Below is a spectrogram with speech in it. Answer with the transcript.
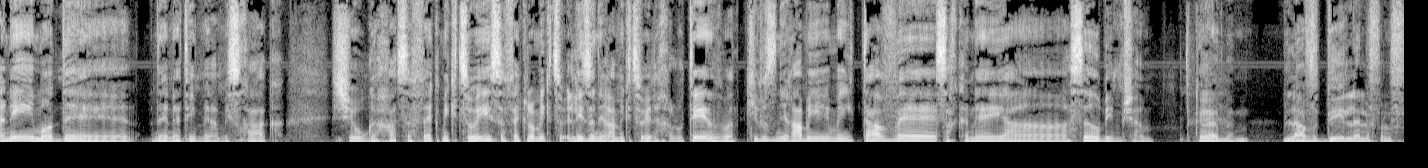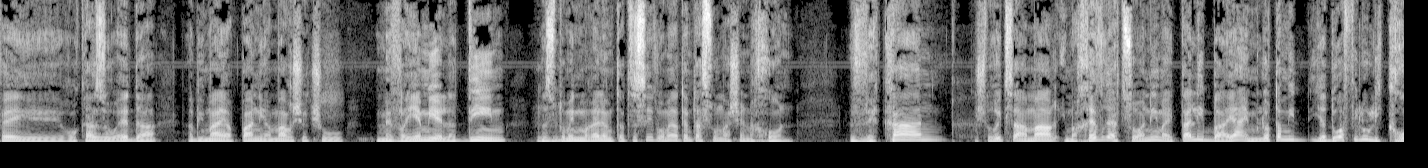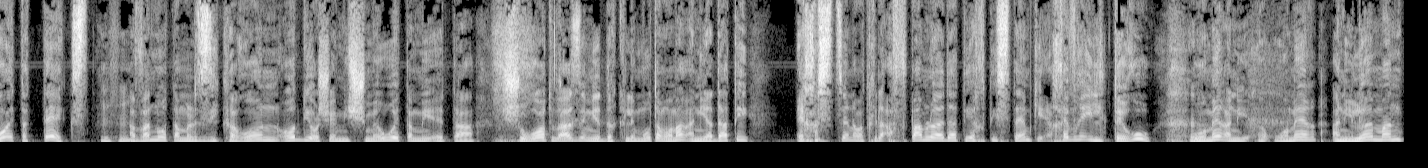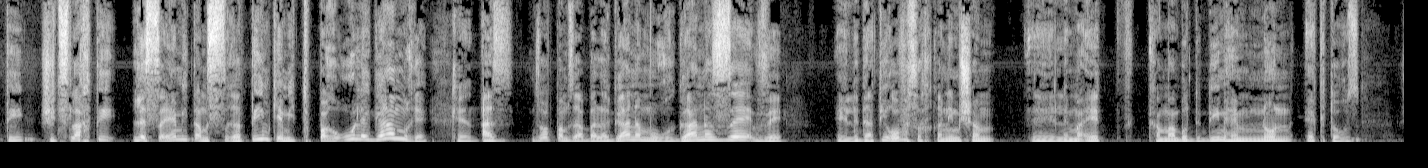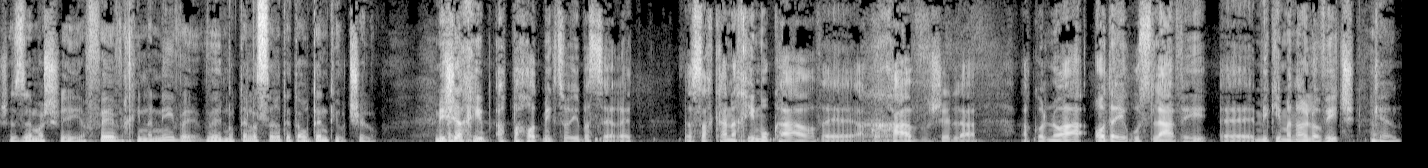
אני מאוד uh, נהניתי מהמשחק. שהוא ככה ספק מקצועי, ספק לא מקצועי, לי זה נראה מקצועי לחלוטין, זאת אומרת, כאילו זה נראה ממיטב uh, אה, שחקני הסרבים שם. תראה, להבדיל אלף אלפי אה, רוקזו עדה, הבמאי היפני אמר שכשהוא מביים ילדים, אז הוא תמיד מראה להם את התסריט ואומר, אתם תעשו מה שנכון. וכאן, שטוריצה אמר, עם החבר'ה הצוענים הייתה לי בעיה, הם לא תמיד ידעו אפילו לקרוא את הטקסט. עבדנו אותם על זיכרון אודיו, שהם ישמעו את, המ... את השורות ואז הם ידקלמו אותם. הוא אמר, אני ידעתי איך הסצנה מתחילה, אף פעם לא ידעתי איך תסתיים, כי החבר'ה אלתרו. הוא אומר, אני, הוא אומר, אני לא האמנתי שהצלחתי לסיים איתם סרטים, כי הם התפרעו לגמרי. כן. אז זה עוד פעם, זה הבלגן המאורגן הזה, ולדעתי רוב השחקנים שם, אה, למעט כמה בודדים, הם non actors, שזה מה שיפה וחינני ו- ונותן לסרט את האותנטיות שלו. מי שהכי הפחות מקצועי בסרט, זה השחקן הכי מוכר והכוכב של הקולנוע עוד היוגוסלבי, אה, מיקי מנולוביץ', כן.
